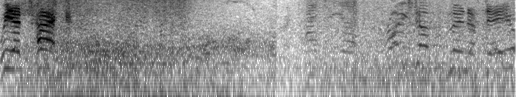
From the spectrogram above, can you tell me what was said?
We attack! Rise up, men of Dale!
